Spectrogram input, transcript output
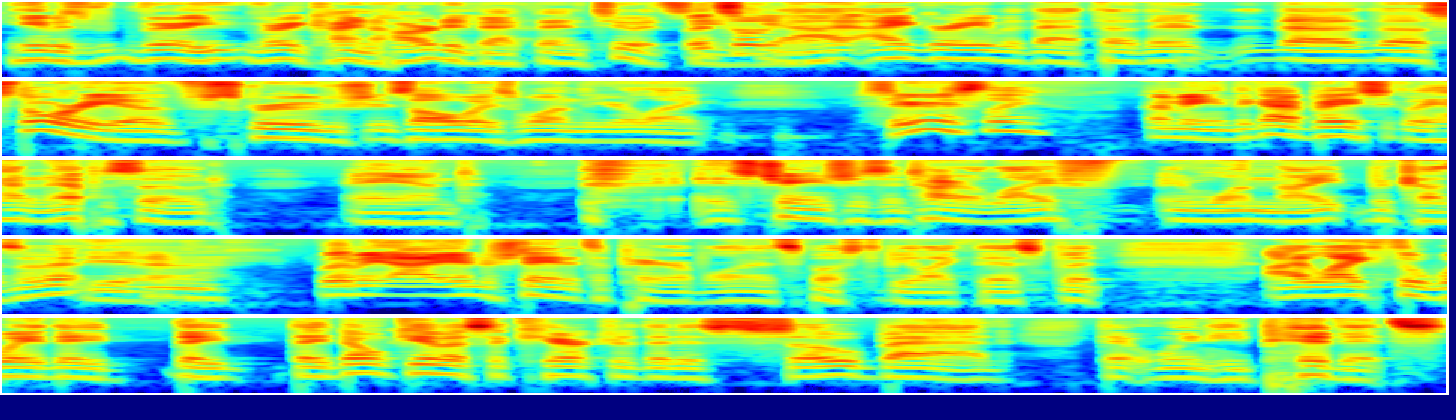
he was very, very kind-hearted back then too. It seemed. so- Yeah, I, I agree with that though. There, the the story of Scrooge is always one that you're like, seriously? I mean, the guy basically had an episode and has changed his entire life in one night because of it. Yeah. Hmm. But I mean, I understand it's a parable and it's supposed to be like this, but I like the way they they they don't give us a character that is so bad that when he pivots,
